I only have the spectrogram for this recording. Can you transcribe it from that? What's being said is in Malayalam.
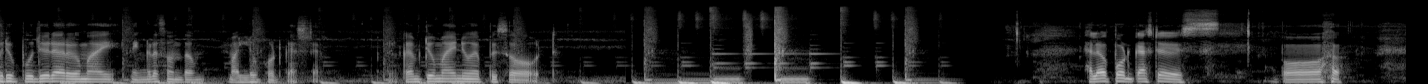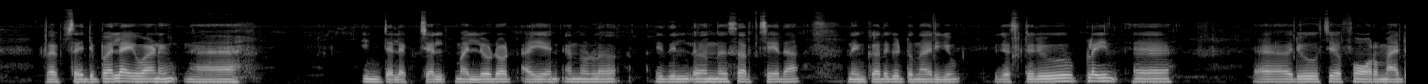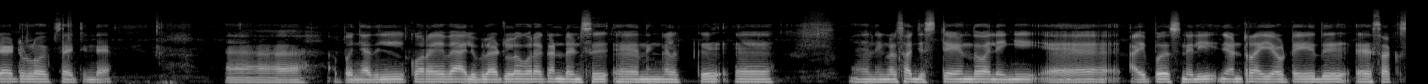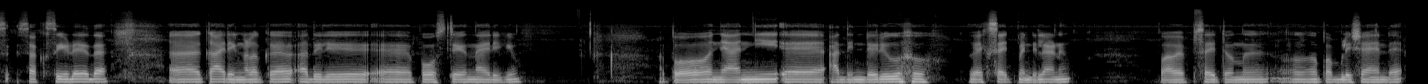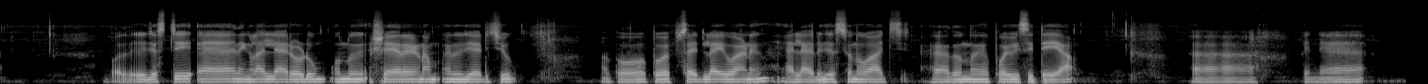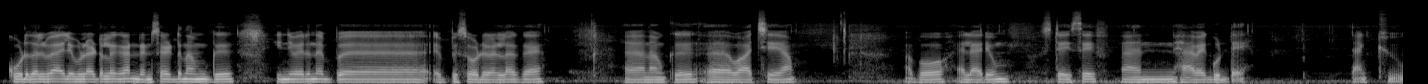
ഒരു പുതിയൊരു അറിവുമായി നിങ്ങളുടെ സ്വന്തം Mallu podcaster welcome to my new episode hello podcasters അപ്പോൾ വെബ്സൈറ്റ് ഇപ്പോൾ ലൈവാണ് intellectual Mallu dot I N എന്നുള്ള ഇതിൽ ഒന്ന് സെർച്ച് ചെയ്താൽ നിങ്ങൾക്കത് കിട്ടുന്നതായിരിക്കും. ജസ്റ്റ് ഒരു പ്ലെയിൻ ഒരു ഫോർമാറ്റായിട്ടുള്ള വെബ്സൈറ്റിന്റെ അപ്പോൾ ഇനി അതിൽ കുറേ വാല്യുബിൾ ആയിട്ടുള്ള കുറേ കണ്ടൻസ് നിങ്ങൾക്ക് നിങ്ങൾ സജസ്റ്റ് ചെയ്യുന്നതോ അല്ലെങ്കിൽ ഐ പേഴ്സണലി ഞാൻ ട്രൈ ഔട്ട് ചെയ്ത് സക്സ് സക്സീഡ് ചെയ്ത കാര്യങ്ങളൊക്കെ അതിൽ പോസ്റ്റ് ചെയ്യുന്നതായിരിക്കും. അപ്പോൾ ഞാൻ ഈ അതിന്റെ ഒരു എക്സൈറ്റ്മെന്റിലാണ് അപ്പോൾ ആ വെബ്സൈറ്റ് ഒന്ന് പബ്ലിഷ് ചെയ്യാന്റെ അപ്പോൾ അത് ജസ്റ്റ് നിങ്ങളെല്ലാവരോടും ഒന്ന് ഷെയർ ചെയ്യണം എന്ന് വിചാരിച്ചു. അപ്പോൾ ഇപ്പോൾ വെബ്സൈറ്റ് ലൈവാണ് എല്ലാവരും ജസ്റ്റ് ഒന്ന് വാച്ച് അതൊന്ന് പോയി വിസിറ്റ് ചെയ്യാം. പിന്നെ കൂടുതൽ വാല്യുബിൾ ആയിട്ടുള്ള കണ്ടൻസ് ആയിട്ട് നമുക്ക് ഇനി വരുന്ന എപ്പിസോഡുകളിലൊക്കെ നമുക്ക് വാച്ച് ചെയ്യാം. അപ്പോൾ എല്ലാവരും stay safe and have a good day thank you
